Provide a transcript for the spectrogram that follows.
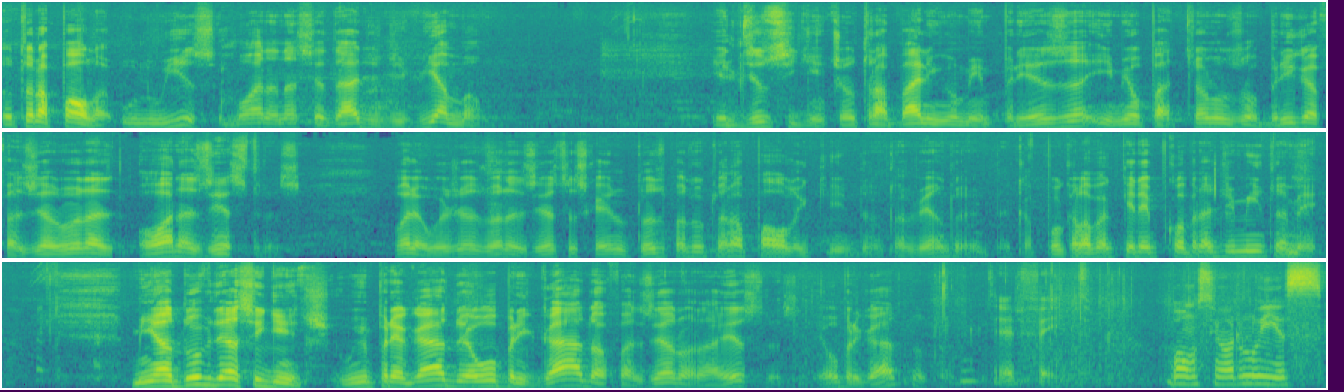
Doutora Paula, o Luiz mora na cidade de Viamão. Ele diz o seguinte: eu trabalho em uma empresa e meu patrão nos obriga a fazer horas, horas extras. Olha, hoje as horas extras caíram todas para a doutora Paula aqui, tá vendo? Daqui a pouco ela vai querer cobrar de mim também. Minha dúvida é a seguinte: o empregado é obrigado a fazer hora extras? É obrigado, doutor? Perfeito. Bom, senhor Luiz,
